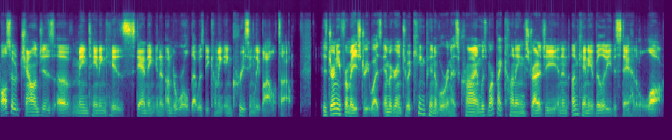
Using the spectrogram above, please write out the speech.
also challenges of maintaining his standing in an underworld that was becoming increasingly volatile. His journey from a streetwise immigrant to a kingpin of organized crime was marked by cunning, strategy, and an uncanny ability to stay ahead of the law.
